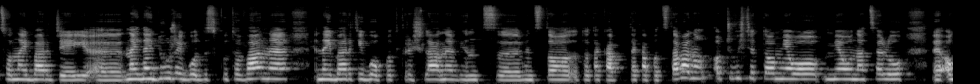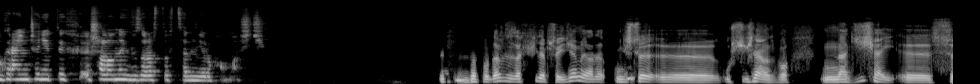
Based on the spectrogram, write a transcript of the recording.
co najbardziej, e, naj, najdłużej było dyskutowane, najbardziej było podkreślane, więc, więc to, to taka, taka podstawa. No, oczywiście to miało, miało na celu e, ograniczenie tych szalonych wzrostów cen nieruchomości. Do podaży za chwilę przejdziemy, ale jeszcze y, uściślając, bo na dzisiaj y, z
